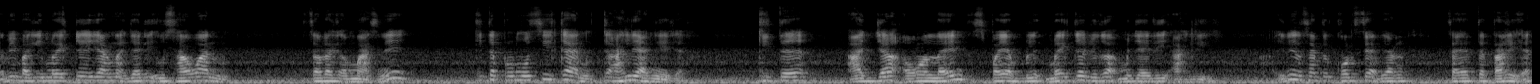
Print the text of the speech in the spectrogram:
tapi bagi mereka yang nak jadi usahawan saudagar emas ni, kita promosikan keahlian ni aja. Kita ajak orang lain supaya mereka juga menjadi ahli. Ha, ini satu konsep yang saya tertarik ya.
